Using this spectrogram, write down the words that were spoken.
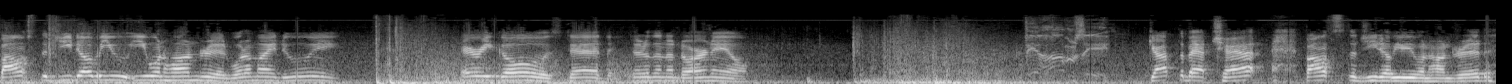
Bounce the GW E100. What am I doing? There he goes, dead. Deader than a doornail. Got the bat chat. Bounce the GW E100.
